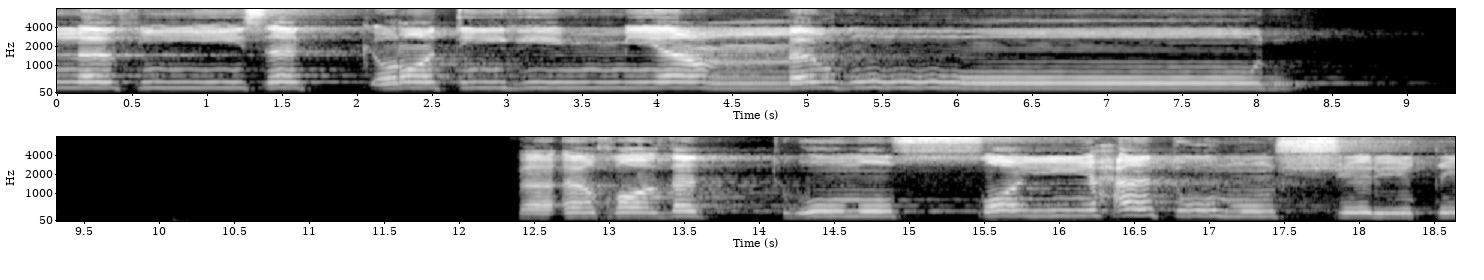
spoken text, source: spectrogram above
لفي سكر سكرتهم يعمهون فأخذتهم الصيحة مشرقين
